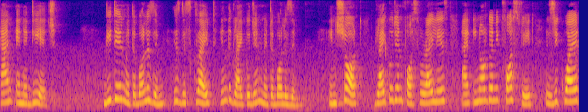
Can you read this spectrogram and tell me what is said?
and NADH. Detailed metabolism is described in the glycogen metabolism. In short, glycogen phosphorylase and inorganic phosphate is required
